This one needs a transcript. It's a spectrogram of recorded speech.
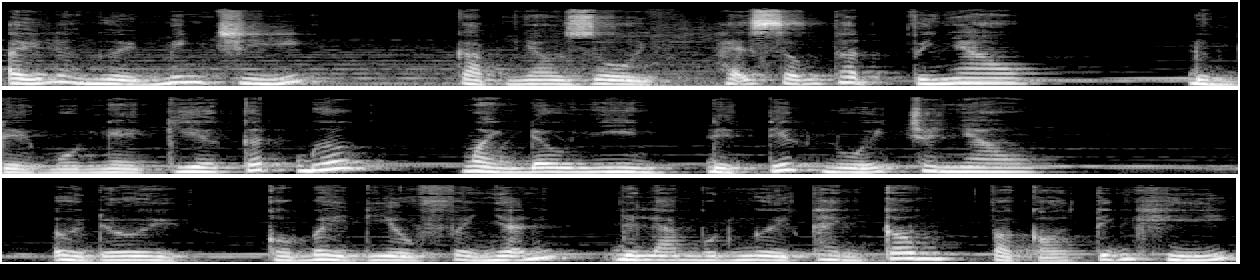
ấy là người minh trí. Gặp nhau rồi, hãy sống thật với nhau. Đừng để một ngày kia cất bước, ngoảnh đầu nhìn để tiếc nuối cho nhau. Ở đời, có bảy điều phải nhẫn để làm một người thành công và có tĩnh khí.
